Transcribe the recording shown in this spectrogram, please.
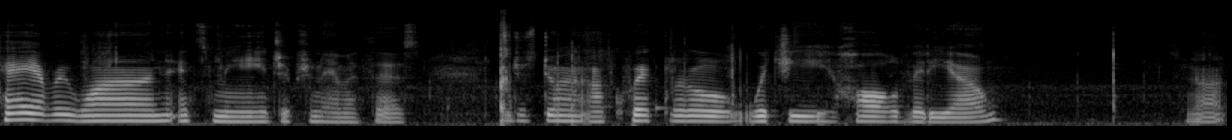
Hey everyone, it's me, Egyptian Amethyst. I'm just doing a quick little witchy haul video. It's not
